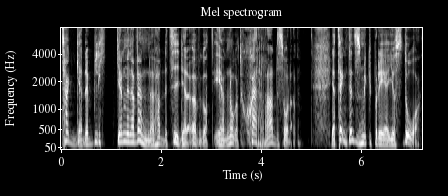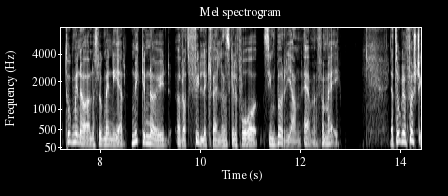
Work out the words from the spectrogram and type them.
taggade blicken mina vänner hade tidigare övergått i en något skärrad sådan. Jag tänkte inte så mycket på det just då. Tog min öl och slog mig ner, mycket nöjd över att fyllekvällen skulle få sin början även för mig. Jag tog en första,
